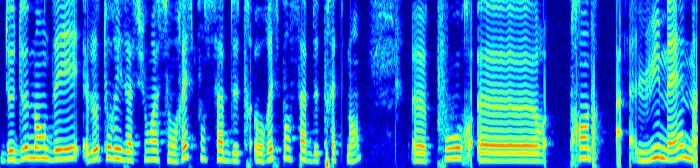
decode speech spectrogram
de demander l'autorisation à son responsable de au responsable de traitement pour prendre lui-même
